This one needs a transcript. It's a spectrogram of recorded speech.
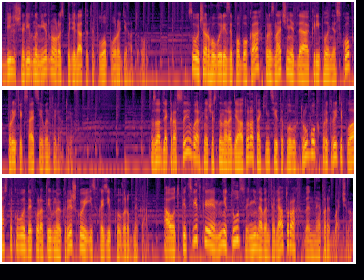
більш рівномірно розподіляти тепло по радіатору. В свою чергу вирізи по боках призначені для кріплення скоб при фіксації вентиляторів. Задля краси верхня частина радіатора та кінці теплових трубок прикриті пластиковою декоративною кришкою із вказівкою виробника. А от підсвітки ні тут, ні на вентиляторах не передбачено.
